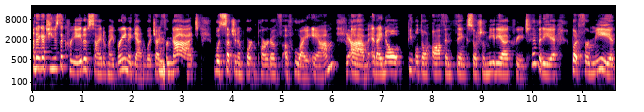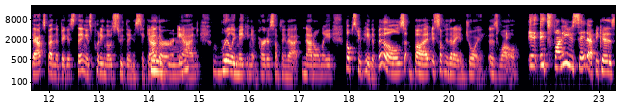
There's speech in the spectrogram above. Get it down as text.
and I got to use the creative side of my brain again, which I mm-hmm. forgot was such an important part of of who I am. Yeah. Um, and I know people don't often think social media creativity, but for me, that's been the biggest thing is putting those two things together mm-hmm. and really making it part of something that not only helps me pay the bills, but it's something that I enjoy as well. It, it's funny you say that because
